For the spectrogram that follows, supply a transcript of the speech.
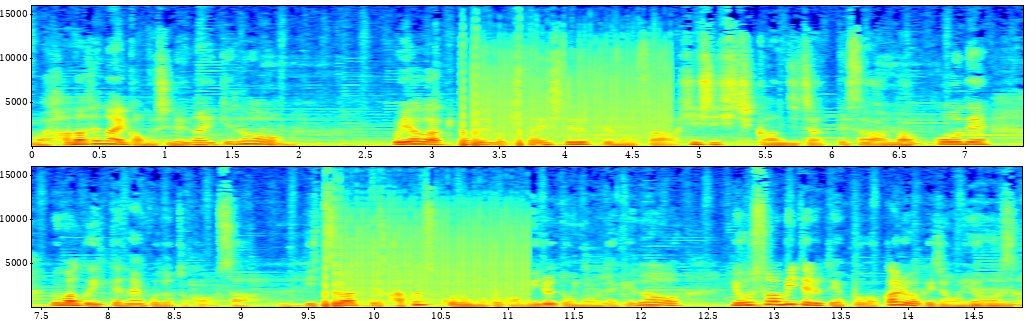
まあ、話せないかもしれないけど、親が例えば期待してるっていうのをさひしひし感じちゃってさ、うん。学校でうまくいってないこととかをさ偽って隠す子供とかもいると思うんだけど、様子を見てるとやっぱ分かるわけじゃん親はさ、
